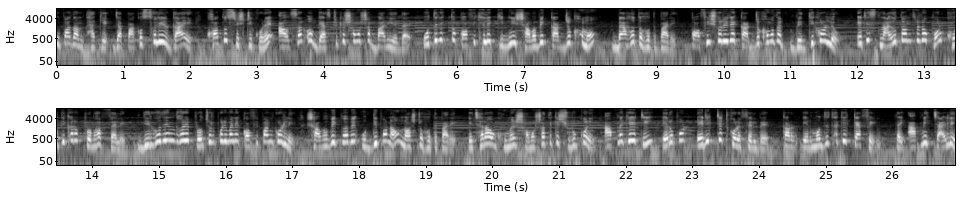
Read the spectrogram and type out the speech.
উপাদান থাকে যা পাকস্থলীর গায়ে ক্ষত সৃষ্টি করে আলসার ও গ্যাস্ট্রিকের সমস্যা বাড়িয়ে দেয়। অতিরিক্ত কফি খেলে কিডনির স্বাভাবিক কার্যক্ষম ব্যাহত হতে পারে। কফি শরীরে কার্যক্ষমতা বৃদ্ধি করলেও এটি স্নায়ুতন্ত্রের ওপর ক্ষতিকারক প্রভাব ফেলে। দীর্ঘদিন ধরে প্রচুর পরিমাণে কফি পান করলে স্বাভাবিকভাবে উদ্দীপনাও নষ্ট হতে পারে। এছাড়াও ঘুমের সমস্যা থেকে শুরু করে আপনাকে এটি এর ওপর এডিক্টেড করে ফেলবে, কারণ এর মধ্যে থাকে ক্যাফেইন। তাই আপনি চাইলে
